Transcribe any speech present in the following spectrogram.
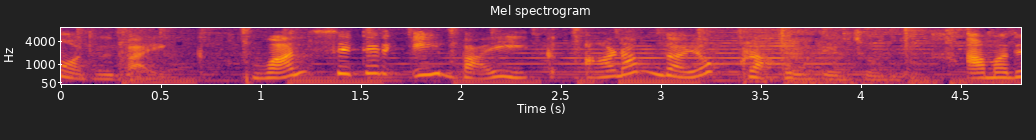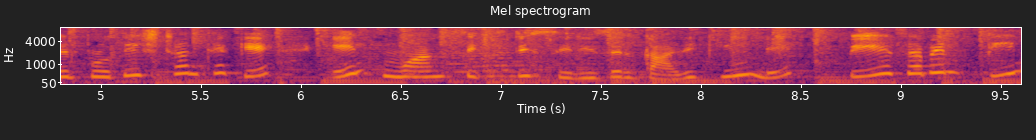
model bike one সিটের এই বাইক আরামদায়ক গ্রাহকদের জন্য। আমাদের প্রতিষ্ঠান থেকে এন ওয়ান সিক্সটি সিরিজের গাড়ি কিনলে পেয়ে যাবেন তিন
